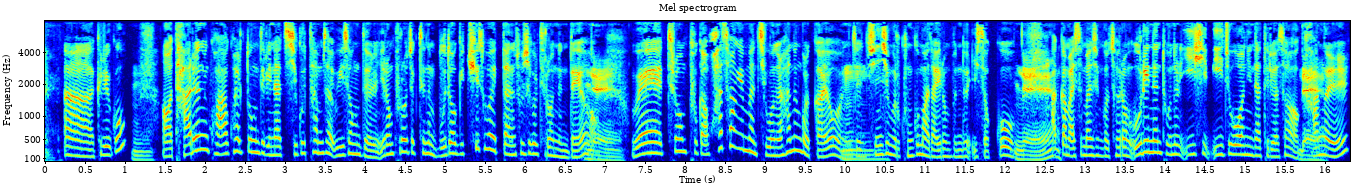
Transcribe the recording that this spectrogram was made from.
네. 아, 그리고 음. 어, 다른 과학 활동들이나 지구 탐사 위성들 이런 프로젝트는 무더기 취소했다는 소식을 들었는데요. 네. 네. 왜 트럼프가 화성에만 지원을 하는 걸까요? 이제 음. 진심으로 궁금하다 이런 분도 있었고 네. 아까 말씀하신 것처럼 우리는 돈을 22조 원이나 들여서 네. 강을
